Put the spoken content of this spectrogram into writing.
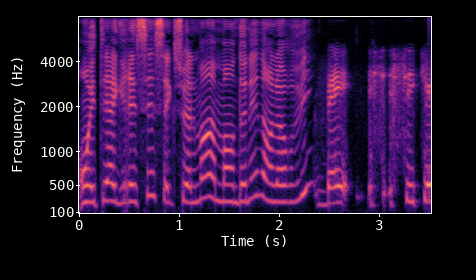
ont été agressées sexuellement à un moment donné dans leur vie? Ben, c'est que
